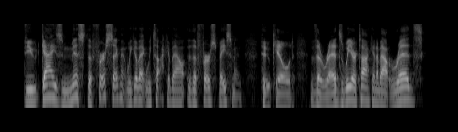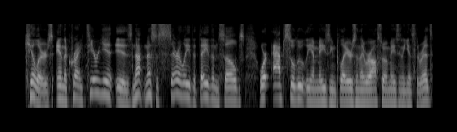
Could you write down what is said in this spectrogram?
If you guys missed the first segment, we go back, we talk about the first baseman who killed the Reds. We are talking about Reds killers, and the criteria is not necessarily that they themselves were absolutely amazing players and they were also amazing against the Reds.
